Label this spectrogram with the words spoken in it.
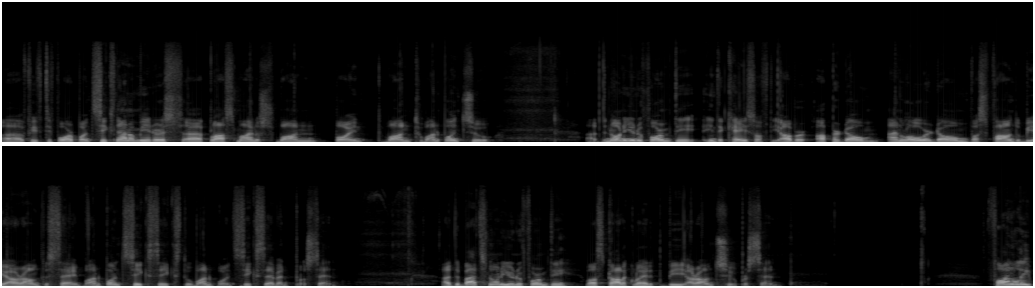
uh, 54.6 nanometers, uh, plus minus 1.1 to 1.2. Uh, the non-uniformity in the case of the upper, upper dome and lower dome was found to be around the same, 1.66 to 1.67%. Uh, the batch non-uniformity was calculated to be around 2%. Finally,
